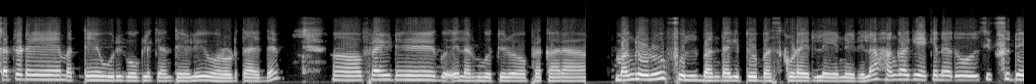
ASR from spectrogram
ಸ್ಯಾಟರ್ಡೇ ಮತ್ತೆ ಊರಿಗೆ ಹೋಗ್ಲಿಕ್ಕೆ ಅಂತ ಹೇಳಿ ಹೊರಡ್ತಾ ಇದ್ದೆ. ಫ್ರೈಡೇ ಎಲ್ಲರಿಗೂ ಗೊತ್ತಿರೋ ಪ್ರಕಾರ ಮಂಗಳೂರು ಫುಲ್ ಬಂದಾಗಿತ್ತು ಬಸ್ ಕೂಡ ಇರಲಿಲ್ಲ ಏನೂ ಇರಲಿಲ್ಲ. ಹಾಗಾಗಿ ಯಾಕೆಂದ್ರೆ ಅದು ಸಿಕ್ಸ್ ಡೇ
